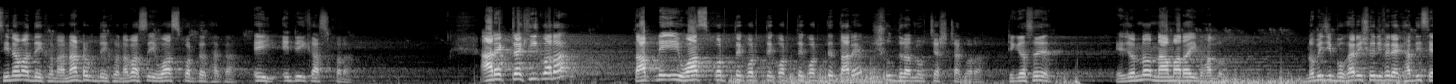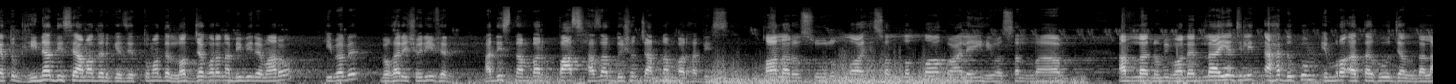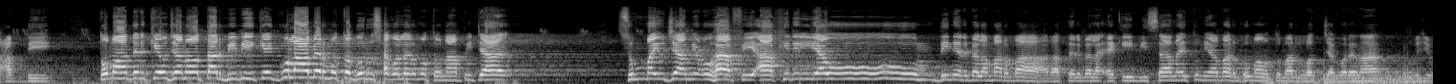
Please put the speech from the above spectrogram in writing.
সিনেমা দেখো না, নাটক দেখো না, বাস এই ওয়াজ করতে থাকা, এই, এটাই কাজ করা। আরেকটা কি করা? তা আপনি এই ওয়াজ করতে করতে করতে করতে তারে শুধরানোর চেষ্টা করা, ঠিক আছে? এই জন্য না মারাই ভালো। নবীজি বুখারি শরীফের এক হাদিস এত ঘৃণা দিছে আমাদেরকে যে তোমাদের লজ্জা করে না বিবিরে মারো? কীভাবে? বুখারি শরীফের হাদিস নাম্বার পাঁচ হাজার দুইশো চার নাম্বার হাদিস। কালা রসুল্লাহ সাল্লাহ আল্লাহ নবী বলেন ইয়াজলিদ আহাদুকুম জালদাল আবদি। তোমাদের কেউ যেন তার বিবিকে গোলামের মতো গরু ছাগলের মতো না পিটায়। দিনের বেলা মারবা, রাতের বেলা একই তুমি আবার ঘুমাও, তোমার লজ্জা করে না। বুঝি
